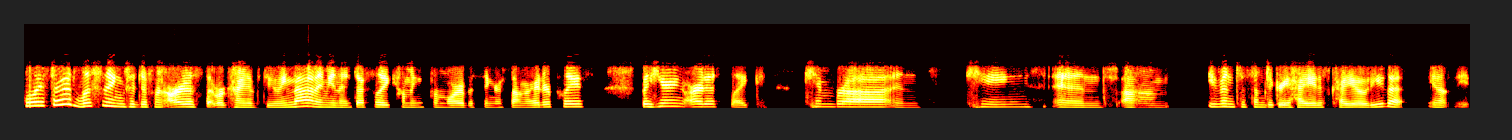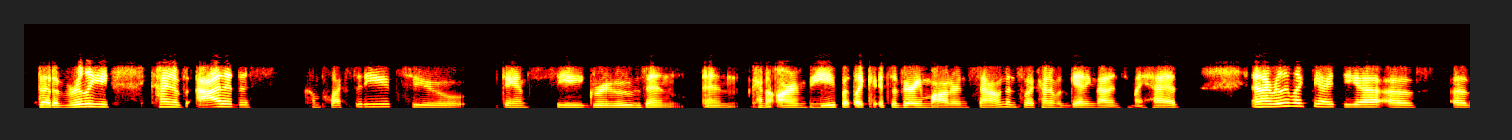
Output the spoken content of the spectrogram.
Well, I started listening to different artists that were kind of doing that. I mean, I'm definitely coming from more of a singer songwriter place but hearing artists like Kimbra and King and um, even to some degree Hiatus Kaiyote that you know that have really kind of added this complexity to dancey grooves and and kind of R&B, but like it's a very modern sound, and so I kind of was getting that into my head, and I really like the idea of of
